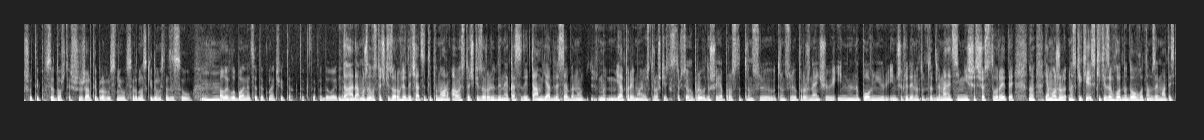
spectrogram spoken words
що типу, все одно ж ти жарти про русню, все одно скидуємось на ЗСУ. Угу. Але глобально це так, наче так, так, так, давайте. Да, да, можливо, з точки зору глядача це типу норм, а з точки зору людини, яка сидить там, я для себе, ну я переймаюсь трошки з цього приводу, що я просто транслюю транслюю порожнечу і не наповнюю інших людей. Ну тобто для мене цінніше щось створити. Ну я можу наскільки скільки завгодно довго там займатися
